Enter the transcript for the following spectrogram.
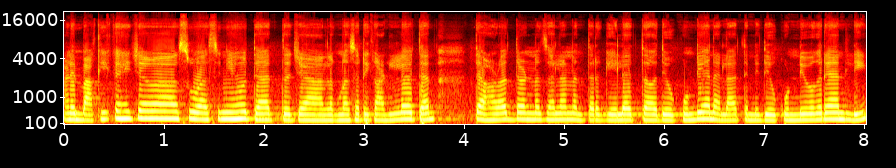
आणि बाकी काही ज्या सुवासिनी होत्या ज्या लग्नासाठी काढलेल्या होत्या त्या हळद दळणं झाल्यानंतर गेल्यात देवकुंडी आणायला. त्यांनी देवकुंडी वगैरे आणली.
